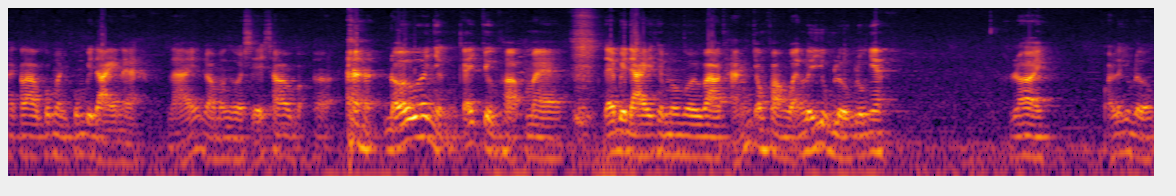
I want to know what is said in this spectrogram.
iCloud của mình cũng bị đầy nè. Đấy rồi mọi người sẽ sao à, đối với những cái trường hợp mà để bị đầy thì mọi người vào thẳng trong phần quản lý dung lượng luôn nha. Rồi quản lý dung lượng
